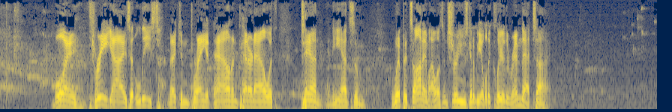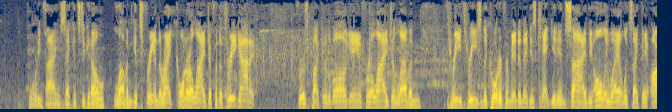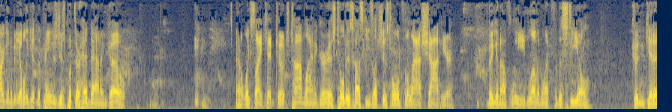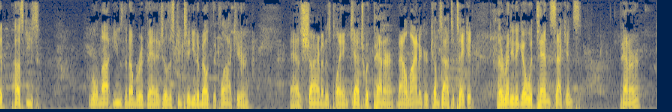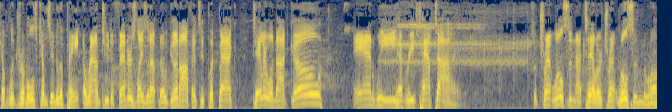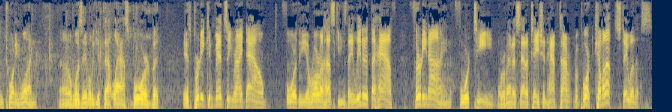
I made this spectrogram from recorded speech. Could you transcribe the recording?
Boy, three guys at least that can bring it down. And Penner now with 10. And he had some whippets on him. I wasn't sure he was going to be able to clear the rim that time. 45 seconds to go. Lovin gets free in the right corner. Elijah for the three. Got it. First bucket of the ball game for Elijah Lovin. Three threes in the quarter for Minden. They just can't get inside. The only way it looks like they are going to be able to get in the paint is just put their head down and go. And it looks like head coach Tom Leininger has told his Huskies, let's just hold for the last shot here. Big enough lead. Lovin went for the steal. Couldn't get it. Huskies will not use the number advantage. They'll just continue to milk the clock here as Shireman is playing catch with Penner. Now Leininger comes out to take it. They're ready to go with 10 seconds. Penner, couple of dribbles, comes into the paint around two defenders, lays it up, no good. Offensive putback. Taylor will not go. And we have reached halftime. So Trent Wilson, not Taylor, Trent Wilson, the wrong 21, uh, was able to get that last board, but it's pretty convincing right now for the Aurora Huskies. They lead it at the half, 39 14. The Ravenna Sanitation halftime report coming up. Stay with us.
